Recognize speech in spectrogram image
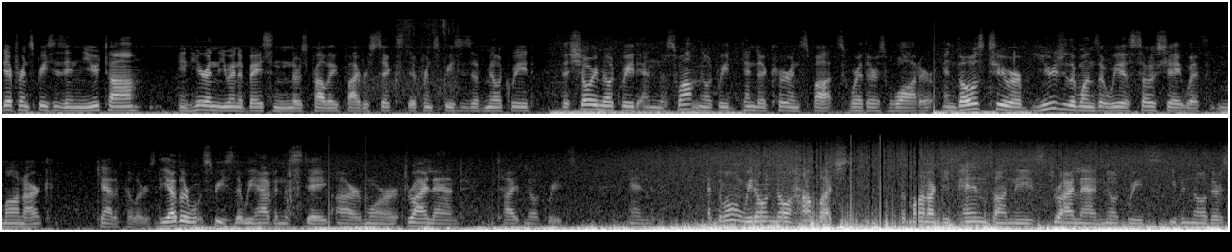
different species in Utah. And here in the Uinta Basin, there's probably five or six different species of milkweed. The showy milkweed and the swamp milkweed tend to occur in spots where there's water. And those two are usually the ones that we associate with monarch caterpillars. The other species that we have in the state are more dryland type milkweeds. And at the moment we don't know how much the monarch depends on these dryland milkweeds, even though there's,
